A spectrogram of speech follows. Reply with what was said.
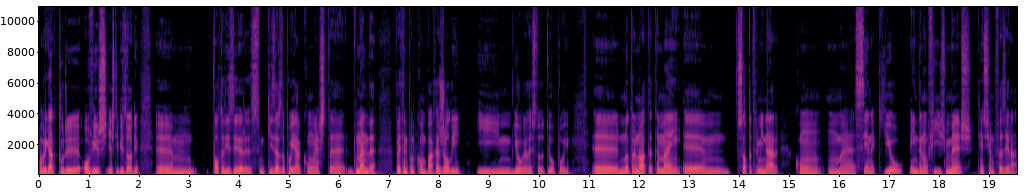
obrigado por uh, ouvires este episódio. Um, volto a dizer, se me quiseres apoiar com esta demanda, patreon.com.br Jolie e eu agradeço todo o teu apoio. Uh, noutra nota também, uh, só para terminar com uma cena que eu ainda não fiz, mas tenciono fazer, a,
